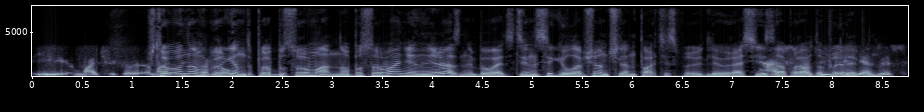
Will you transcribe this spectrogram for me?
И мальчик... Что мальчик нам, пошел... Про бусурман? Но бусурмане они разные бывают. Стивен Сигел вообще он член партии «Справедливой России» а за правду прилепен. Я здесь,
